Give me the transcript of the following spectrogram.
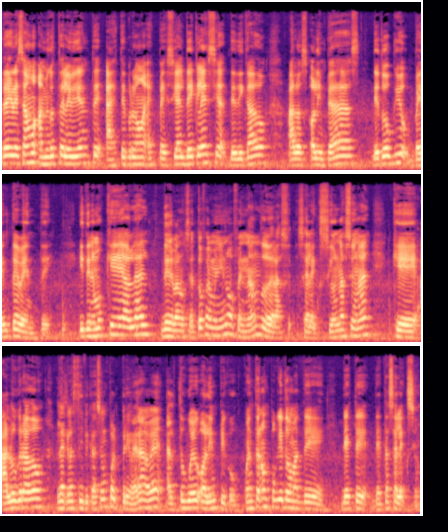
Regresamos, amigos televidentes, a este programa especial de Eclesia dedicado a las Olimpiadas de Tokio 2020. Y tenemos que hablar del baloncesto femenino, Fernando, de la selección nacional que ha logrado la clasificación por primera vez a estos Juegos Olímpicos. Cuéntanos un poquito más de, de, este, de esta selección.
